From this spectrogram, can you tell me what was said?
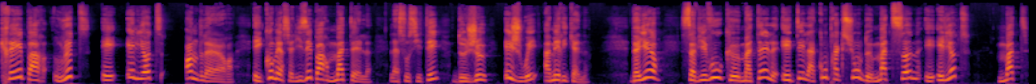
Créée par Ruth et Elliot Handler et commercialisée par Mattel, la société de jeux et jouets américaine. D'ailleurs, saviez-vous que Mattel était la contraction de Matson et Elliott? Matt.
